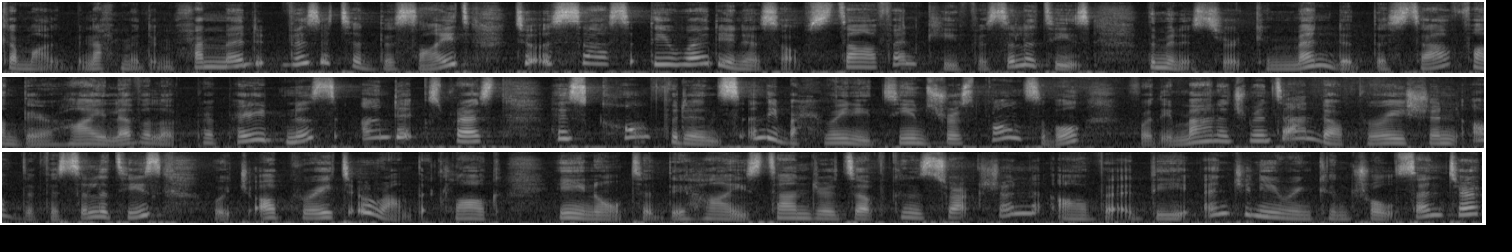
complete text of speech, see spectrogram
Kamal bin Ahmed Mohammed, visited the site to assess the readiness of staff and key facilities. The Minister commended the staff on their high level of preparedness and expressed his confidence in the Bahraini teams responsible for the management and operation of the facilities which operate around the clock. He noted the high standards of construction of the Engineering Control Center,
